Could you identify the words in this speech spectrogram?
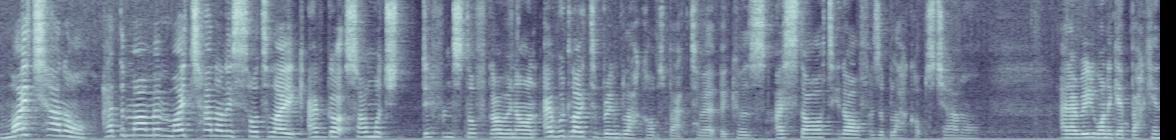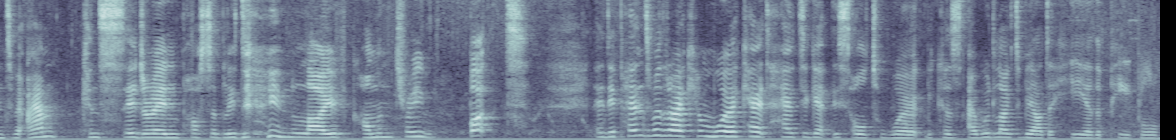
My channel at the moment, my channel is sort of like I've got so much different stuff going on. I would like to bring Black Ops back to it because I started off as a Black Ops channel and I really want to get back into it. I am considering possibly doing live commentary, but it depends whether I can work out how to get this all to work because I would like to be able to hear the people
